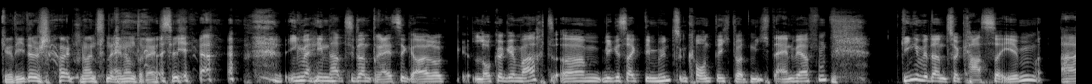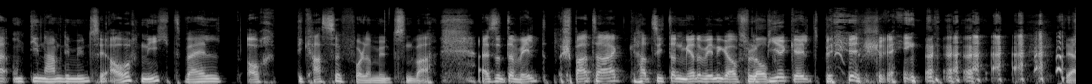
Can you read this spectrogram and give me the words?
Kreditanstalt 1931. Ja, immerhin hat sie dann 30 Euro locker gemacht. Ähm, wie gesagt, die Münzen konnte ich dort nicht einwerfen. Gingen wir dann zur Kasse eben äh, und die nahm die Münze auch nicht, weil auch die Kasse voller Münzen war. Also der Weltspartag hat sich dann mehr oder weniger aufs Flop. Papiergeld beschränkt. Ja.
